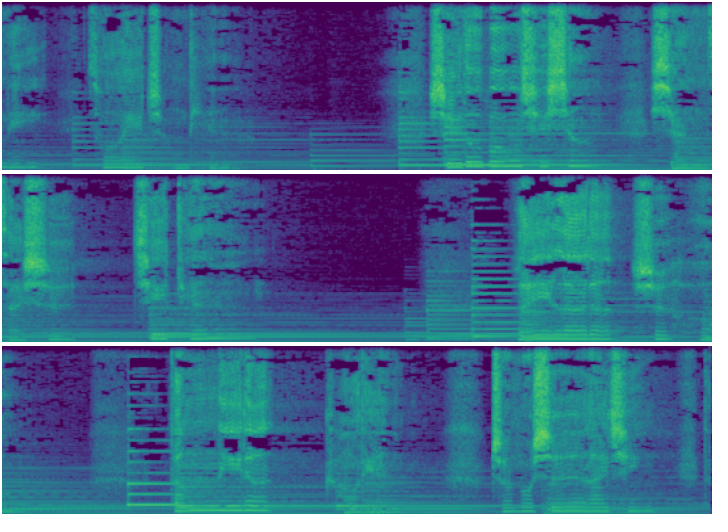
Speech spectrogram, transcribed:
你坐一整天。谁都不去想，现在是。几点？累了的时候，当你的靠垫，沉默是爱情的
